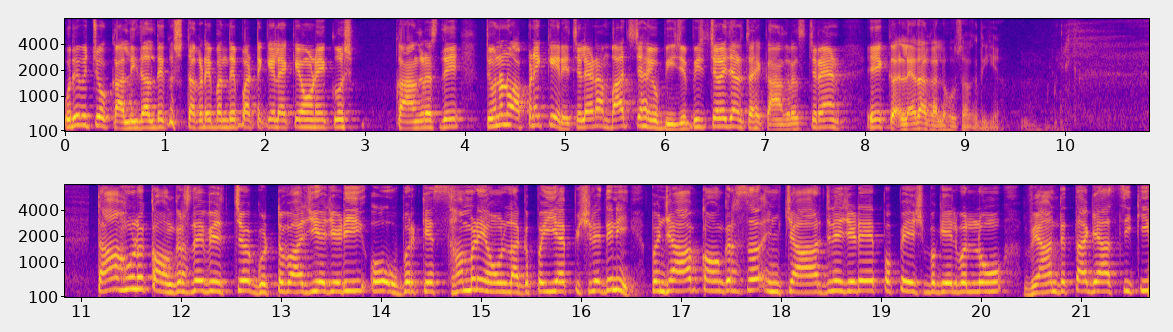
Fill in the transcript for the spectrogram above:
ਉਹਦੇ ਵਿੱਚੋਂ ਅਕਾਲੀ ਦਲ ਦੇ ਕੁਝ ਤਕੜੇ ਬੰਦੇ ਪੱਟ ਕੇ ਲੈ ਕੇ ਆਉਣੇ ਕੁਝ ਕਾਂਗਰਸ ਦੇ ਤੇ ਉਹਨਾਂ ਨੂੰ ਆਪਣੇ ਘੇਰੇ 'ਚ ਲੈਣਾ, ਬਾਅਦ 'ਚ ਚਾਹੇ ਉਹ ਬੀਜੇਪੀ 'ਚ ਚਲੇ ਜਾਣ, ਚਾਹੇ ਕਾਂਗਰਸ 'ਚ ਰਹਿਣ, ਇਹ ਇੱਕ ਅਲੱਗਾ ਗੱਲ ਹੋ ਸਕਦੀ ਹੈ ਤਾਂ ਹੁਣ ਕਾਂਗਰਸ ਦੇ ਵਿੱਚ ਗੁੱਟਬਾਜੀ ਹੈ ਜਿਹੜੀ ਉਹ ਉੱਭਰ ਕੇ ਸਾਹਮਣੇ ਆਉਣ ਲੱਗ ਪਈ ਹੈ। ਪਿਛਲੇ ਦਿਨੀ ਪੰਜਾਬ ਕਾਂਗਰਸ ਇੰਚਾਰਜ ਨੇ ਜਿਹੜੇ ਭੁਪੇਸ਼ ਬਗੇਲ ਵੱਲੋਂ ਬਿਆਨ ਦਿੱਤਾ ਗਿਆ ਸੀ ਕਿ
